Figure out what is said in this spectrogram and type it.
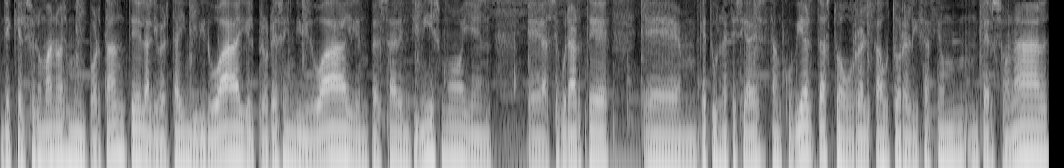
de que el ser humano es muy importante, la libertad individual y el progreso individual y en pensar en ti mismo y en eh, asegurarte eh, que tus necesidades están cubiertas, tu autorrealización personal,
